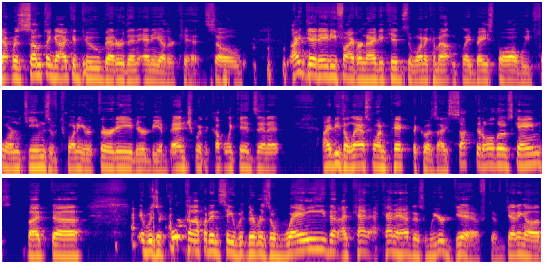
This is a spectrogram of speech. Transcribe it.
that was something I could do better than any other kid. So I'd get 85 or 90 kids to want to come out and play baseball. We'd form teams of 20 or 30. There'd be a bench with a couple of kids in it. I'd be the last one picked because I sucked at all those games. But uh, it was a core competency. There was a way that I kind of kind of had this weird gift of getting a,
